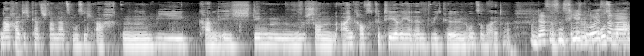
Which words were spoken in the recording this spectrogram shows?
Nachhaltigkeitsstandards muss ich achten? Wie kann ich den schon Einkaufskriterien entwickeln und so weiter? Und das, das ist ein ist viel größerer,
